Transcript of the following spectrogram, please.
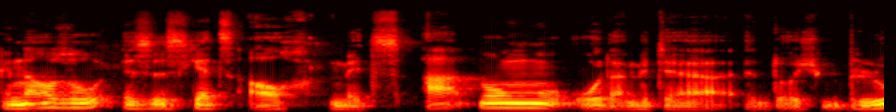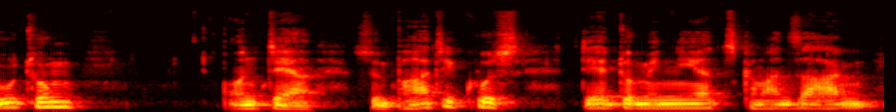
Genauso ist es jetzt auch mit Atmung oder mit der Durchblutung. Und der Sympathikus, der dominiert, kann man sagen,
